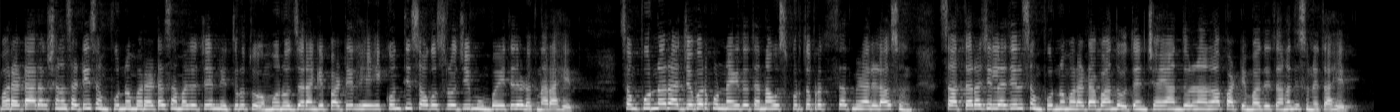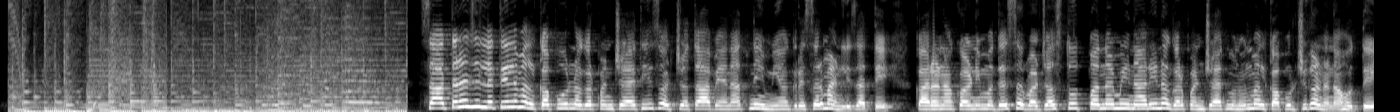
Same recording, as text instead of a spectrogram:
मराठा आरक्षणासाठी संपूर्ण मराठा समाजाचे नेतृत्व मनोज जरांगे पाटील हे एकोणतीस ऑगस्ट रोजी मुंबई येथे धडकणार आहेत. संपूर्ण राज्यभर पुन्हा एकदा त्यांना उत्स्फूर्त प्रतिसाद मिळालेला असून सातारा जिल्ह्यातील संपूर्ण मराठा बांधव त्यांच्या या आंदोलनाला पाठिंबा देताना दिसून येत आहेत. सातारा जिल्ह्यातील मलकापूर नगरपंचायत ही स्वच्छता अभियानात नेहमी अग्रेसर मानली जाते. कारण आकारणीमध्ये सर्वात जास्त उत्पन्न मिळणारी नगरपंचायत म्हणून मलकापूरची गणना होते.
